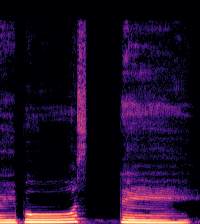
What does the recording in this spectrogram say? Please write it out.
ยบูสเดย์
